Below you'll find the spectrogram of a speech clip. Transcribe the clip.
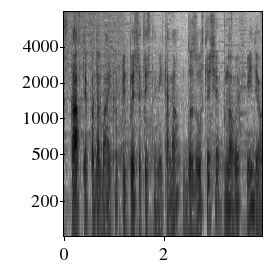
Ставте вподобайку, підписуйтесь на мій канал. До зустрічі в нових відео.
